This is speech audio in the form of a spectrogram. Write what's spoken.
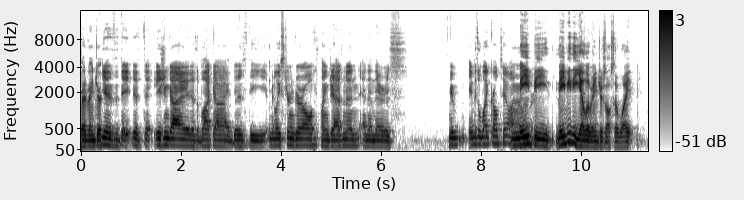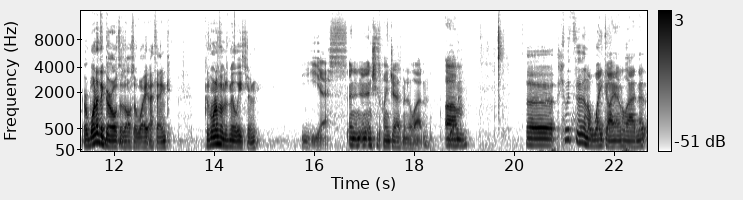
Red Ranger. yeah, there's the, there's the Asian guy, there's the black guy, there's the Middle Eastern girl who's playing Jasmine, and then there's maybe maybe the white girl too. Don't remember. Maybe, maybe the Yellow Ranger's also white, or one of the girls is also white. I think, because one of them is Middle Eastern. Yes, and, and and she's playing Jasmine in Aladdin. Um, uh, I think there's a white guy in Aladdin. That,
